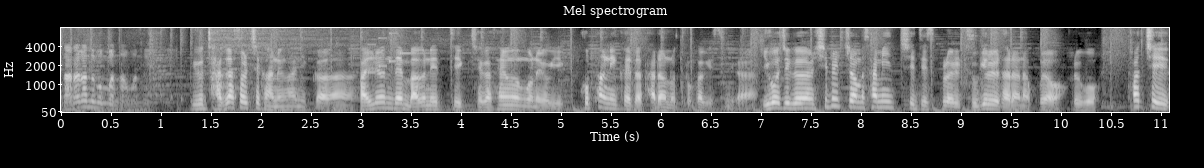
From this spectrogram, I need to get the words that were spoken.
날아가는 것만 남았네. 이거 자가 설치 가능하니까 관련된 마그네틱 제가 사용한 거는 여기 쿠팡 링크에다 달아놓도록 하겠습니다. 이거 지금 11.3인치 디스플레이를 두 개를 달아놨고요. 그리고 터치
